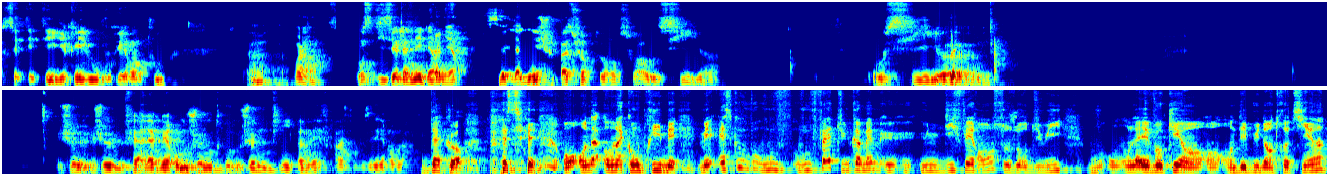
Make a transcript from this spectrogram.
cet été. Ils réouvriront tout. Euh, voilà, on se disait l'année dernière. Cette année, je suis pas sûr qu'on soit aussi aussi. Euh, je, je, le fais à la berrou, je ne, trouve, je ne finis pas mes phrases, vous avez remarqué. D'accord, on, on, a, on a compris, mais, mais est-ce que vous, vous, vous, faites une, quand même une différence aujourd'hui, on l'a évoqué en, en début d'entretien,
